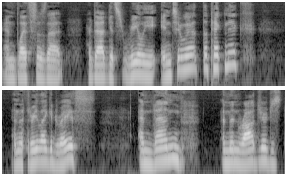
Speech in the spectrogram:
and Blythe says that her dad gets really into it, the picnic, and the three legged race. And then, and then Roger just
